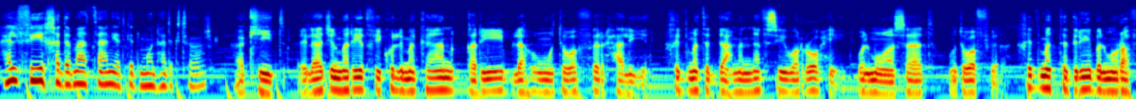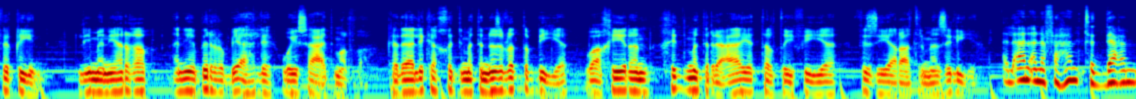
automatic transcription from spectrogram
هل في خدمات ثانية تقدمونها دكتور؟ أكيد. علاج المريض في كل مكان قريب له متوفر حاليا. خدمة الدعم النفسي والروحي والمواساة متوفرة. خدمة تدريب المرافقين. لمن يرغب أن يبر بأهله ويساعد مرضاه. كذلك خدمة النزل الطبية وأخيرا خدمة الرعاية التلطيفية في الزيارات المنزلية. الآن أنا فهمت الدعم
